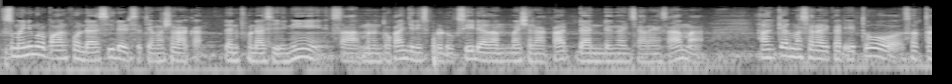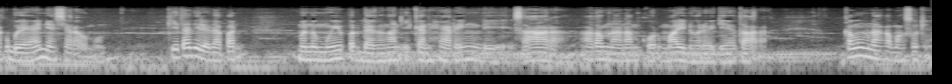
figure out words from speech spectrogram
Semua ini merupakan fondasi dari setiap masyarakat, dan fondasi ini sangat menentukan jenis produksi dalam masyarakat dan dengan cara yang sama. Hakikat masyarakat itu serta kebudayaannya secara umum. Kita tidak dapat menemui perdagangan ikan herring di Sahara atau menanam kurma di Norwegia Utara. Kamu menangkap maksudnya,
